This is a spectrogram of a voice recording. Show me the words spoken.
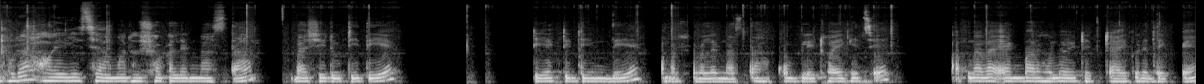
আপুরা হয়ে গেছে আমার সকালের নাস্তা বাসি রুটি দিয়ে দিয়ে একটি ডিম দিয়ে আমার সকালের নাস্তা কমপ্লিট হয়ে গেছে। আপনারা একবার হলেও এটা ট্রাই করে দেখবেন।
